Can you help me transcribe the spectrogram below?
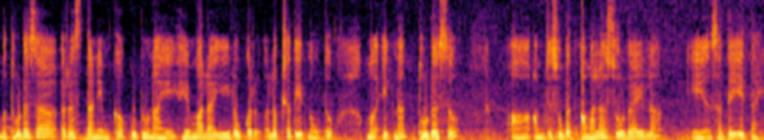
मग थोडासा रस्ता नेमका कुठून आहे हे मलाही लवकर लक्षात येत नव्हतं. मग एकनाथ थोडंसं आमच्यासोबत आम्हाला सोडायला ये- सध्या येत आहे.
